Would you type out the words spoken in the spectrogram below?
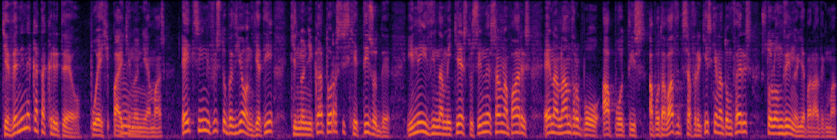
και δεν είναι κατακριτέο που έχει πάει η κοινωνία μας. Έτσι είναι η φύση των παιδιών. Γιατί κοινωνικά τώρα συσχετίζονται. Είναι οι δυναμικές τους. Είναι σαν να πάρεις έναν άνθρωπο από, τις, από τα βάθη της Αφρικής και να τον φέρεις στο Λονδίνο, για παράδειγμα.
